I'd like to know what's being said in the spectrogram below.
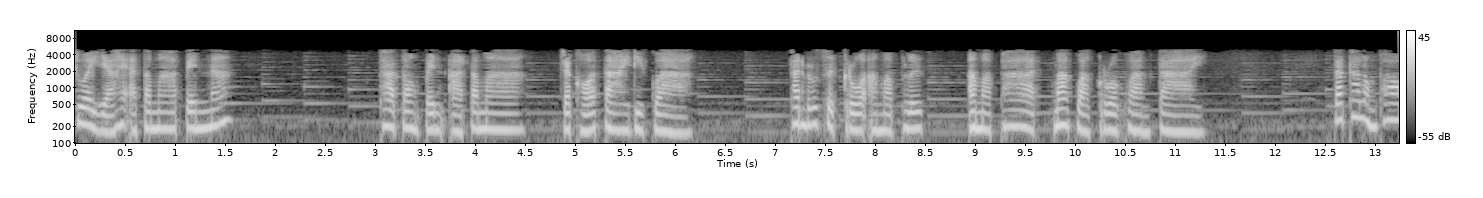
ช่วยอย่าให้อัตมาเป็นนะ ถ้าต้องเป็นอาตมา จะขอตายดีกว่า ท่านรู้สึกกลัวอมาพลึกอมาพาดมากกว่ากลัวความตาย แต่ถ้าหลวงพ่อ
